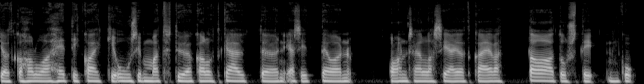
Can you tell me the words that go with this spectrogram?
jotka haluaa heti kaikki uusimmat työkalut käyttöön. Ja sitten on, on sellaisia, jotka eivät taatusti niin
